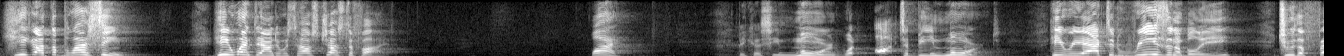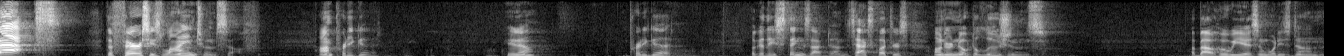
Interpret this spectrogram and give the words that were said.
He got the blessing. He went down to his house justified. Why? Because he mourned what ought to be mourned. He reacted reasonably to the facts. The Pharisee's lying to himself. I'm pretty good. You know? Pretty good. Look at these things I've done. The tax collector's under no delusions about who he is and what he's done.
